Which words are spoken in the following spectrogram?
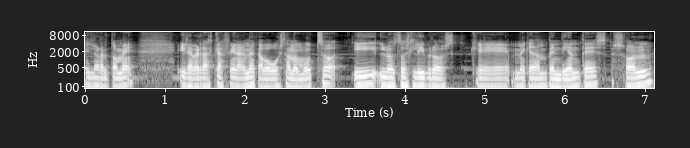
y lo retomé y la verdad es que al final me acabó gustando mucho y los dos libros que me quedan pendientes son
